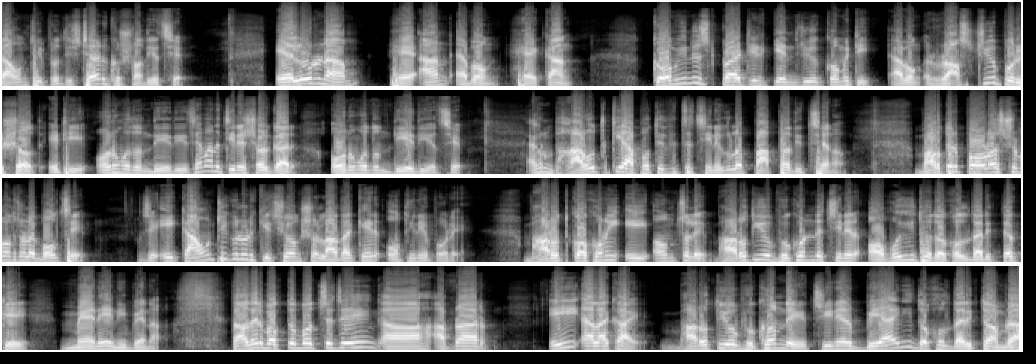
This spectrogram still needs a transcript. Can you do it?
কাউন্টি প্রতিষ্ঠার ঘোষণা দিয়েছে। এলোর নাম হেআন এবং হেকাং। কমিউনিস্ট পার্টির কেন্দ্রীয় কমিটি এবং রাষ্ট্রীয় পরিষদ এটি অনুমোদন দিয়ে দিয়েছে মানে চীনের সরকার অনুমোদন দিয়ে দিয়েছে। এখন ভারত কি আপত্তি দিচ্ছে? চীন এগুলো পাত্তা দিচ্ছে না। ভারতের পররাষ্ট্র মন্ত্রণালয় বলছে যে, এই কাউন্টিগুলোর কিছু অংশ লাদাখের অধীনে পড়ে। ভারত কখনোই এই অঞ্চলে ভারতীয় ভূখণ্ডে চীনের অবৈধ দখলদারিত্বকে মেনে নিবে না। তাদের বক্তব্য হচ্ছে যে আপনার এই এলাকায় ভারতীয় ভূখণ্ডে চীনের বেআইনি দখলদারিত্ব আমরা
